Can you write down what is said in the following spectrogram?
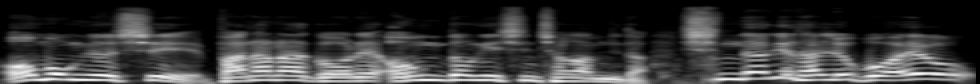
어몽여 씨 바나나 거래 엉덩이 신청합니다. 신나게 달려보아요.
